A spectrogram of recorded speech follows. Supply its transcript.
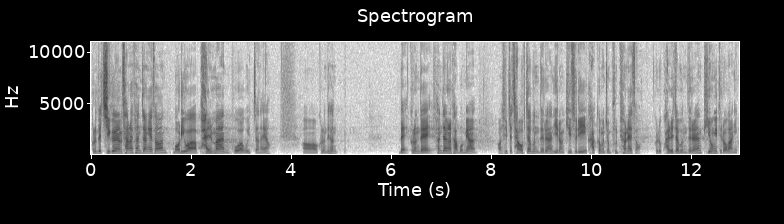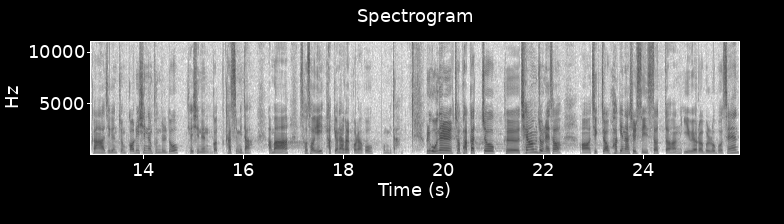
그런데 지금 산업 현장에선 머리와 발만 보호하고 있잖아요. 어, 그런데 현, 네, 그런데 현장을 가보면 어, 실제 작업자분들은 이런 기술이 가끔은 좀 불편해서 그리고 관리자분들은 비용이 들어가니까 아직은 좀 꺼리시는 분들도 계시는 것 같습니다. 아마 서서히 바뀌어 나갈 거라고 봅니다. 그리고 오늘 저 바깥쪽 그 체험존에서 어, 직접 확인하실 수 있었던 이 웨어러블 로봇은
